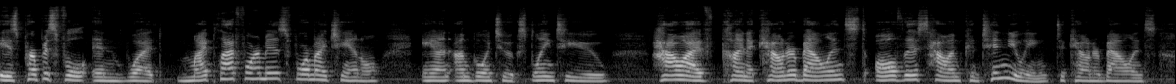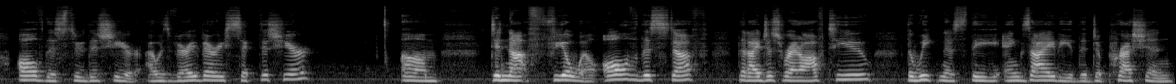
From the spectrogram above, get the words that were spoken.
is purposeful in what my platform is for my channel, and I'm going to explain to you how I've kind of counterbalanced all this, how I'm continuing to counterbalance all of this through this year. I was very, very sick this year. Um, did not feel well. All of this stuff that I just read off to you, the weakness, the anxiety, the depression,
